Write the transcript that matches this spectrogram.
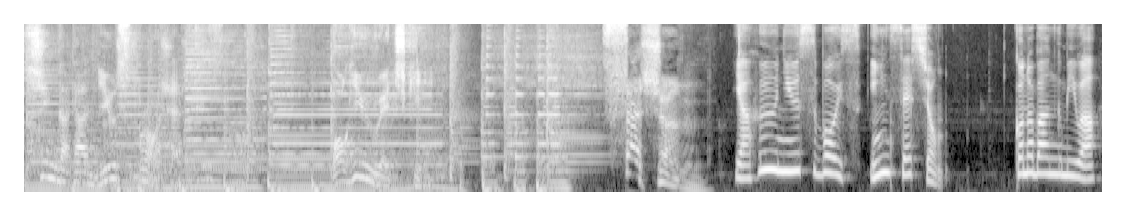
発信型ニュースプロジェクト。荻上チキセッションヤフーニュースボイスインセッション。この番組は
